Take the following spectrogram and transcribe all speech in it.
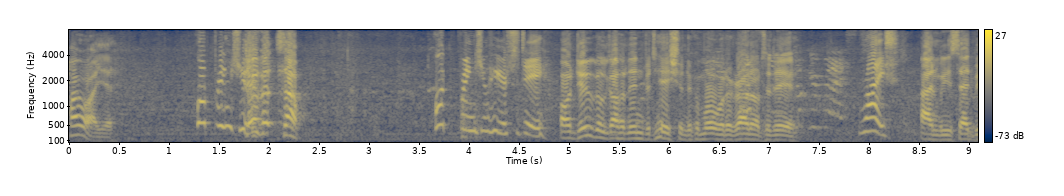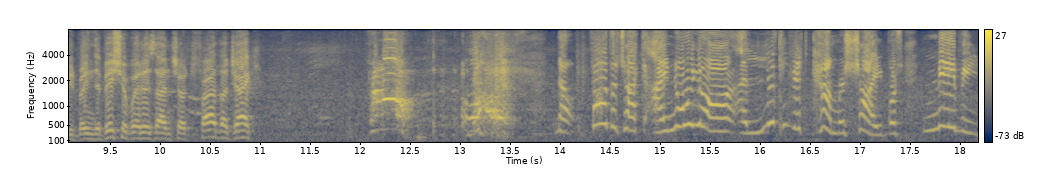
How are you? what brings you Dougal, stop. what brings you here today? Oh, Dougal got an invitation to come over to Granard today. Right. And we said we'd bring the bishop with us and should Father Jack. Oh. Now, Father Jack, I know you're a little bit camera shy, but maybe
